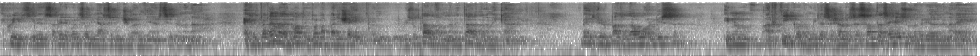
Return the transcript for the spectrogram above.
E quindi si deve sapere quali sono gli assi principali di inerzia di una nave. Ecco, il problema del moto intorno al baricentro, il risultato fondamentale della meccanica, beh, sviluppato da Wallis in un articolo 1666 sulla teoria delle maree.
